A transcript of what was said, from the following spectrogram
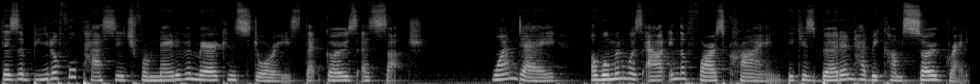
There's a beautiful passage from Native American stories that goes as such. One day, a woman was out in the forest crying because burden had become so great.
